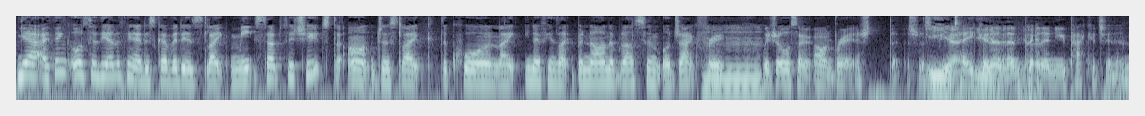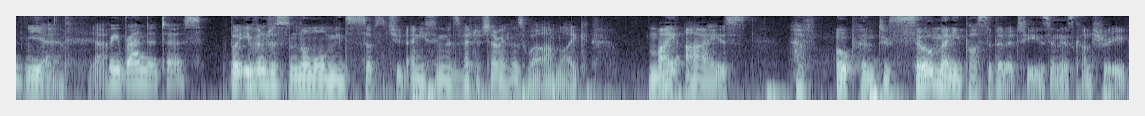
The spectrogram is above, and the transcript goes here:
Yeah, I think also the other thing I discovered is like meat substitutes that aren't just like the corn, like you know things like banana blossom or jackfruit, which also aren't British. That's just been Mm. Yeah, taken yeah, and then put in a new packaging and yeah, yeah. rebranded to us. But even just normal meat substitute, anything that's vegetarian as well, I'm like, my eyes have opened to so many possibilities in this country.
